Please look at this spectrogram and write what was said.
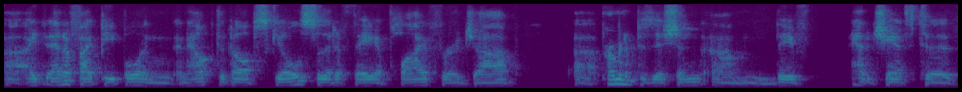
uh, identify people and, and, help develop skills so that if they apply for a job, uh, permanent position, um, they've had a chance to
